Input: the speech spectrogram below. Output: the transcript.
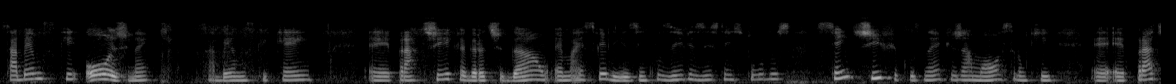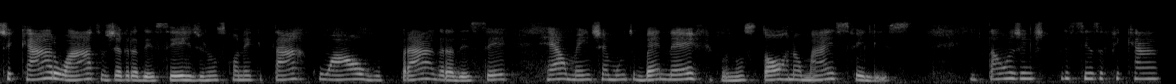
Sabemos que hoje, né? Sabemos que quem é, pratica gratidão é mais feliz. Inclusive existem estudos científicos, né, que já mostram que é, é, praticar o ato de agradecer, de nos conectar com algo para agradecer, realmente é muito benéfico, nos torna mais felizes. Então a gente precisa ficar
